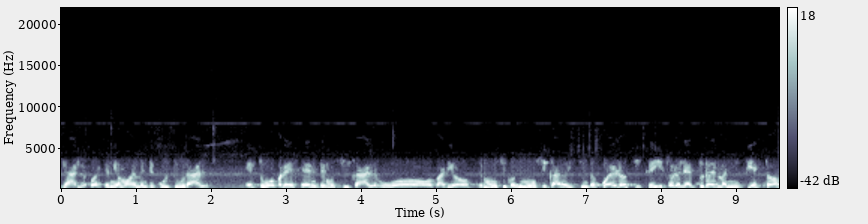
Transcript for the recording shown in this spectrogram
la, la cuestión, digamos, obviamente cultural, estuvo presente musical, hubo varios músicos y músicas de distintos pueblos y se hizo la lectura del manifiesto,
